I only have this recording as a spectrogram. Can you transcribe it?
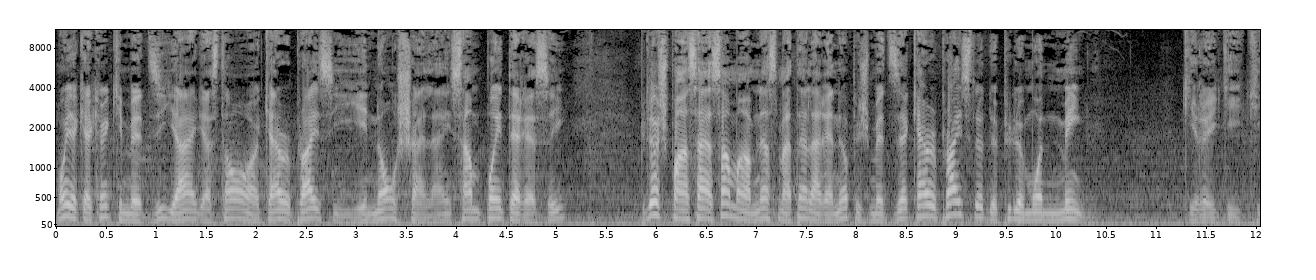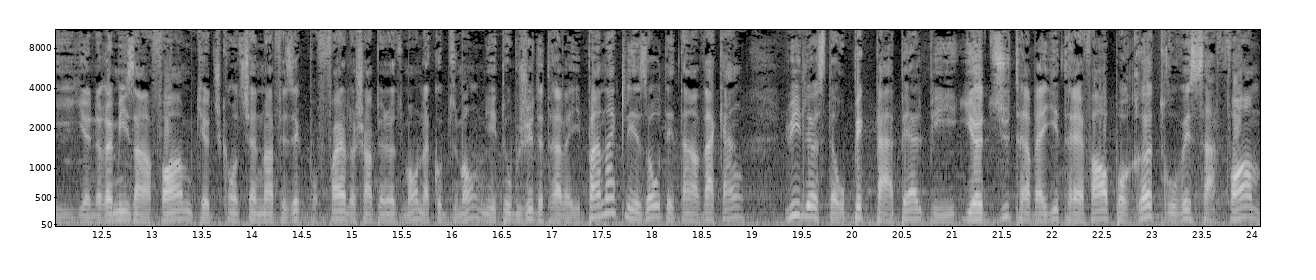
Moi, il y a quelqu'un qui me dit hier, Gaston, Carey Price, il est nonchalant, il semble pas intéressé. Puis là, je pensais à ça en m'en venant ce matin à l'aréna, puis je me disais, Carey Price, là, depuis le mois de mai, qui, qui, qui, a une remise en forme, qui a du conditionnement physique pour faire le championnat du monde, la Coupe du monde, il est obligé de travailler. Pendant que les autres étaient en vacances, lui, là, c'était au pic papel, puis il a dû travailler très fort pour retrouver sa forme,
